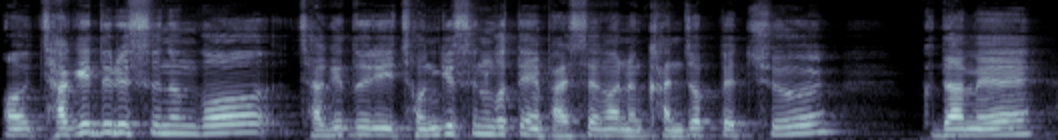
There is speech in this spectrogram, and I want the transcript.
어, 자기들이 쓰는 거, 자기들이 전기 쓰는 것 때문에 발생하는 간접 배출, 그 다음에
